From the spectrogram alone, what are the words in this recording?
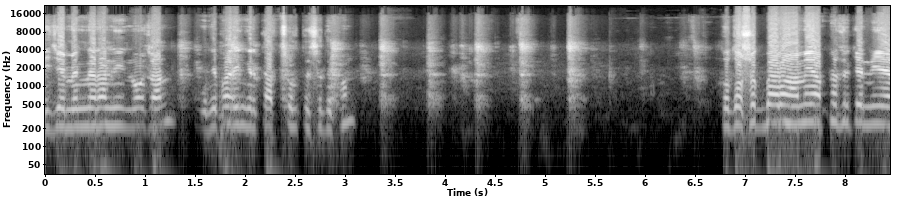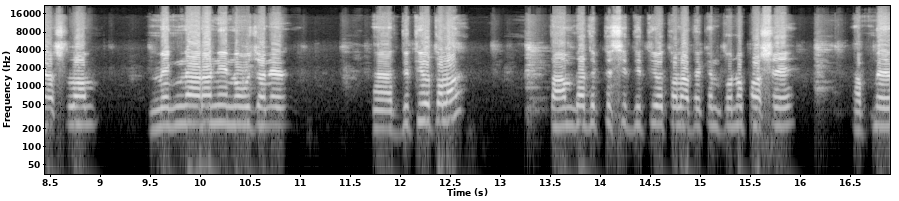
এই যে মেঘনারানী নৌজান রিপেয়ারিং এর কাজ চলতেছে দেখুন। তো দর্শক আমি আপনাদেরকে নিয়ে আসলাম মেঘনা রানী নৌজানের দ্বিতীয় তলা। তা আমরা দেখতেছি দ্বিতীয় তলা, দেখেন দোনো পাশে আপনার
